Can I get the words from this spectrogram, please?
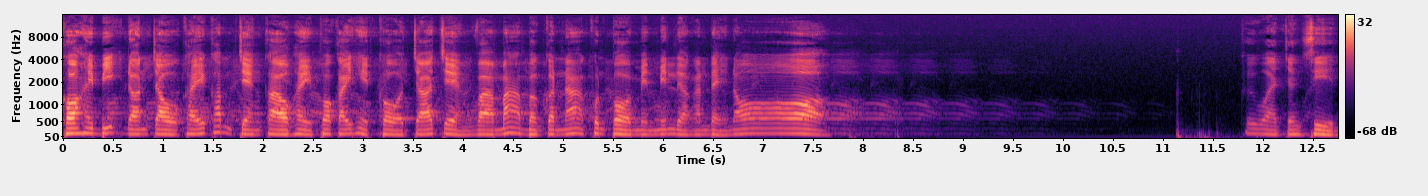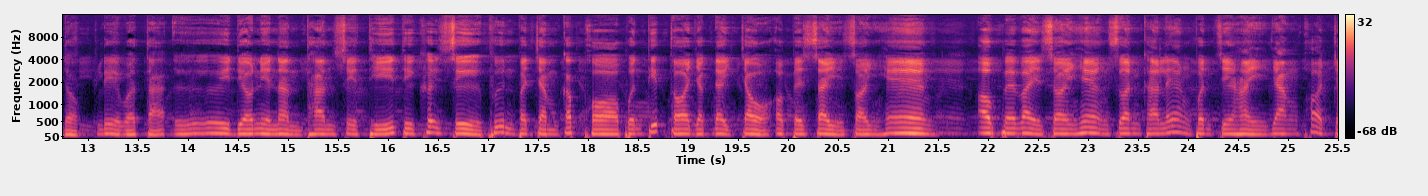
ขอให้บิดอนเจ้าไขคำแจงข่าวให้พ่อไขเหตุขอจ้าแจงว่ามาบังกันหน้าคุณพ่อเม็นมินเหลืองอันใดน้อ คือว่าจังสี่ดอกเลวตาเอ้ยเดี๋ยวนี้นั่นทานเศรษฐีที่เคยซื้อพื้นประจำกับพอเพิ่นติดต่ออยากได้เจ้าเอาไปใส่ซอยแห้ง เอาไปไว้ซอยแห้งส่วนคาแรงเพิ่นสิให้ยังพ่อใจ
